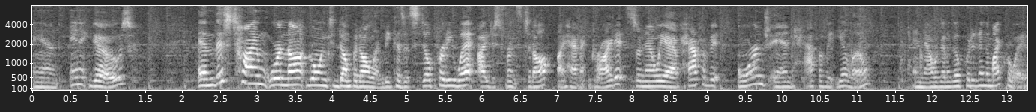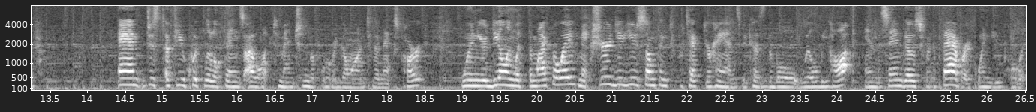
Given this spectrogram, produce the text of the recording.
And in it goes. And this time we're not going to dump it all in because it's still pretty wet. I just rinsed it off. I haven't dried it. So now we have half of it orange and half of it yellow. And now we're going to go put it in the microwave. And just a few quick little things I want to mention before we go on to the next part. When you're dealing with the microwave, make sure you use something to protect your hands because the bowl will be hot, and the same goes for the fabric when you pull it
